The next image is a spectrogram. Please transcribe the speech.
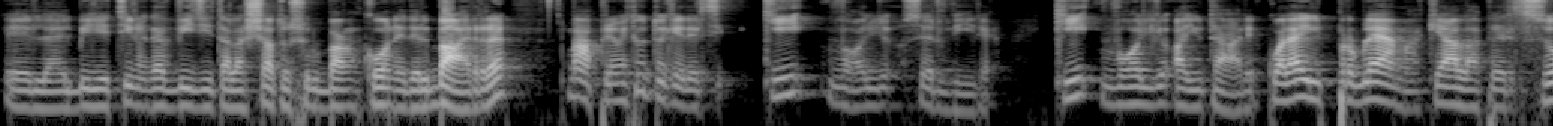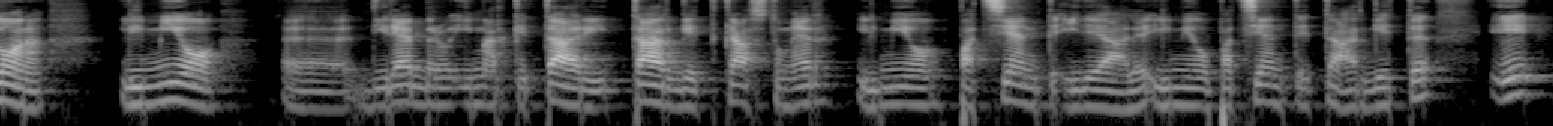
il, il bigliettino da visita lasciato sul bancone del bar, ma prima di tutto chiedersi chi voglio servire, chi voglio aiutare, qual è il problema che ha la persona, il mio, eh, direbbero i marchettari, target customer, il mio paziente ideale, il mio paziente target e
